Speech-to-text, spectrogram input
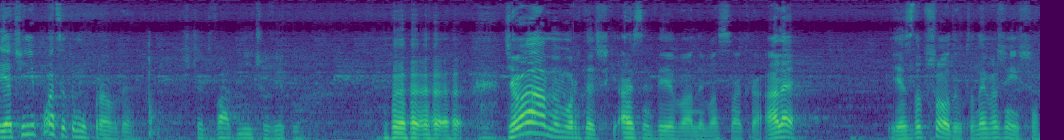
Ja ci nie płacę, to mów prawdę. Jeszcze dwa dni człowieku. Działamy mordeczki, ale jestem wyjebany, masakra, ale jest do przodu, to najważniejsze.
